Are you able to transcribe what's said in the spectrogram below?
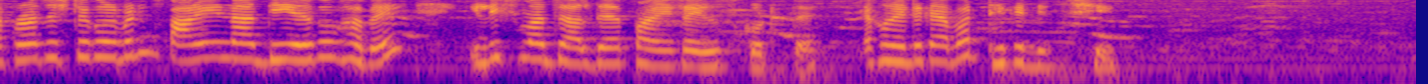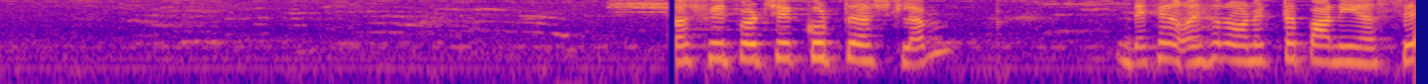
আপনারা চেষ্টা করবেন পানি না দিয়ে এরকমভাবে ইলিশ মাছ, জাল দেওয়ার পানিটা ইউজ করতে। এখন এটাকে আবার ঢেকে দিচ্ছি। দশ মিনিট পর চেক করতে আসলাম। দেখেন, এখানে অনেকটা পানি আছে।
